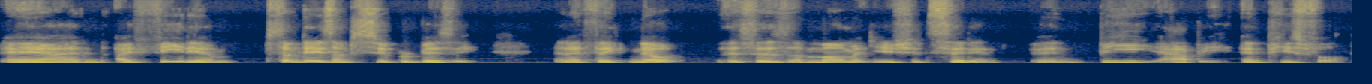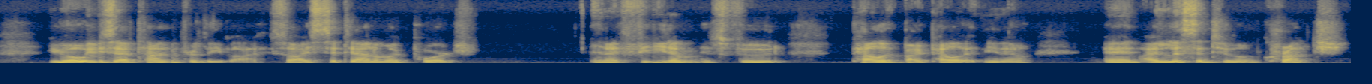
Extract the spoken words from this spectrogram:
And I feed him. Some days I'm super busy. And I think, nope, this is a moment you should sit in and be happy and peaceful. You always have time for Levi. So I sit down on my porch and I feed him his food pellet by pellet, you know, and I listen to him crunch.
